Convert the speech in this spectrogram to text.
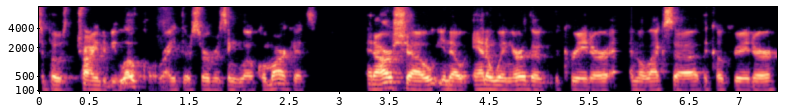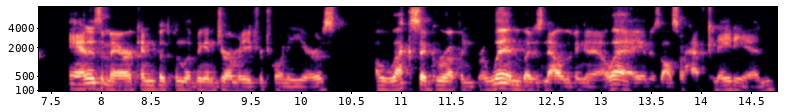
supposed trying to be local, right? They're servicing local markets. And our show, you know, Anna Winger, the, the creator, and Alexa, the co-creator, Anna's American, but's been living in Germany for 20 years. Alexa grew up in Berlin, but is now living in LA and is also half Canadian.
